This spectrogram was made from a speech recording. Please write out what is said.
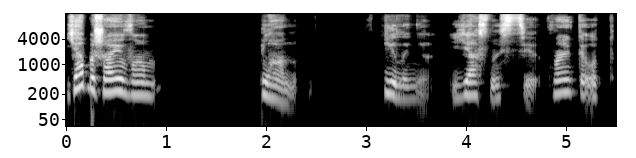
Я бажаю вам плану, втілення, ясності. Знаєте, от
